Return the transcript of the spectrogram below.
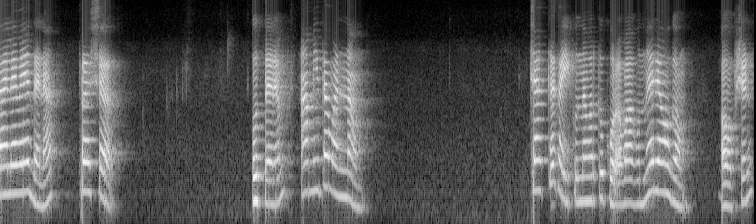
തലവേദന പ്രഷർ. ഉത്തരം അമിതവണ്ണം. ചക്ക കഴിക്കുന്നവർക്ക് കുറവാകുന്ന രോഗം. Options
